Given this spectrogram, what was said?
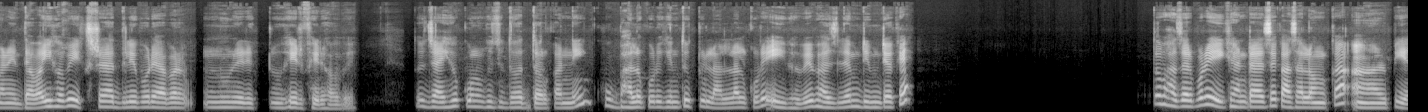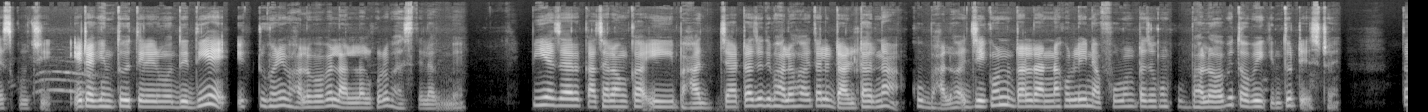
মানে দেওয়াই হবে এক্সট্রা দিলে পরে আবার নুনের একটু হেরফের হবে। তো যাই হোক, কোনো কিছু দেওয়ার দরকার নেই। খুব ভালো করে কিন্তু একটু লাল লাল করে এইভাবে ভাজলাম ডিমটাকে। তো ভাজার পরে এইখানটা আছে কাঁচা লঙ্কা আর পেঁয়াজ কুচি। এটা কিন্তু তেলের মধ্যে দিয়ে একটুখানি ভালোভাবে লাল লাল করে ভাজতে লাগবে। পেঁয়াজ আর কাঁচা লঙ্কা এই ভাজাটা যদি ভালো হয়, তাহলে ডালটা না খুব ভালো হয়। যে কোনো ডাল রান্না করলেই না, ফোড়নটা যখন খুব ভালো হবে, তবেই কিন্তু টেস্ট হয়। তো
